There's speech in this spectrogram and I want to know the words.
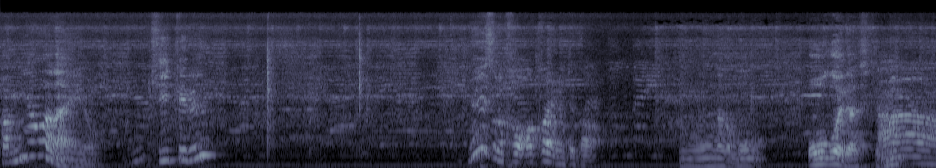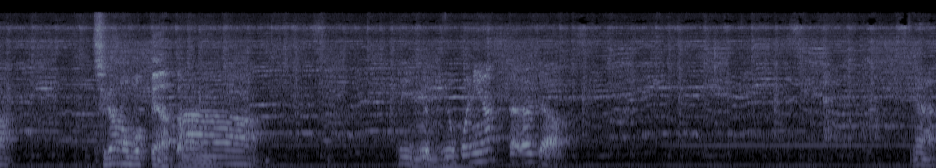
噛み合わないよ。聞いてる？何その顔赤いのってか。もうなんかもう大声出して血が上ってなったー。のにでようん。横になったらじゃあ。じゃあ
